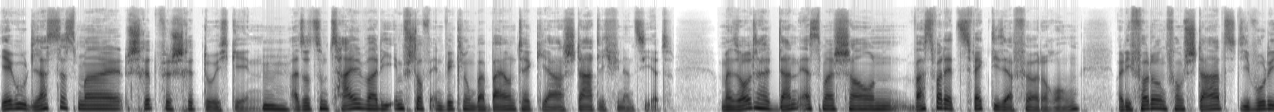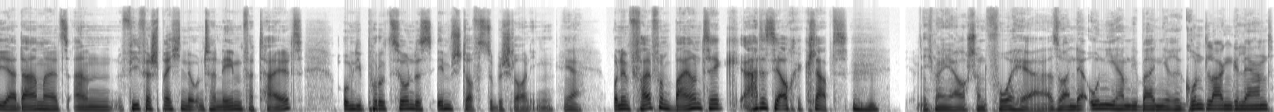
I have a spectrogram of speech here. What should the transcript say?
Ja gut, lass das mal Schritt für Schritt durchgehen. Mhm. Also zum Teil war die Impfstoffentwicklung bei BioNTech ja staatlich finanziert. Man sollte halt dann erstmal schauen, was war der Zweck dieser Förderung? Weil die Förderung vom Staat, die wurde ja damals an vielversprechende Unternehmen verteilt, um die Produktion des Impfstoffs zu beschleunigen. Ja. Und im Fall von BioNTech hat es ja auch geklappt. Mhm. Ich meine ja auch schon vorher. Also an der Uni haben die beiden ihre Grundlagen gelernt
